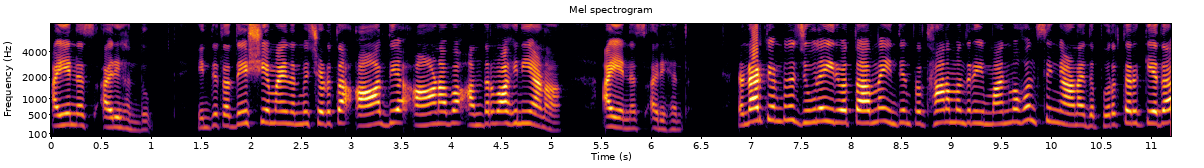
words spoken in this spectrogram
ഐ എൻ എസ് അരിഹന്തും. ഇന്ത്യ തദ്ദേശീയമായി നിർമ്മിച്ചെടുത്ത ആദ്യ ആണവ അന്തർവാഹിനിയാണ് ഐ എൻ എസ് അരിഹന്ത്. രണ്ടായിരത്തി ഒൻപത് ജൂലൈ ഇരുപത്തി ആറിന് ഇന്ത്യൻ പ്രധാനമന്ത്രി മൻമോഹൻ സിംഗ് ആണ് ഇത് പുറത്തിറക്കിയത്.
